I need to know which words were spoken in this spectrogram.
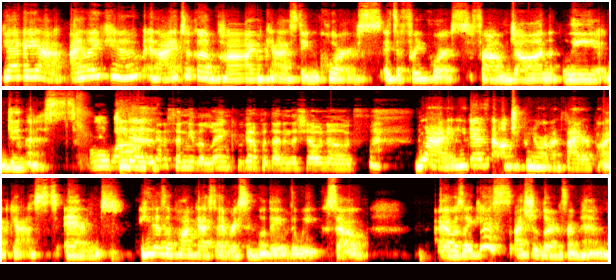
Yeah, yeah. I like him and I took a podcasting course. It's a free course from John Lee Dumas. Oh wow. Does, you gotta send me the link. We gotta put that in the show notes. Yeah, he does the Entrepreneur on Fire podcast, and he does a podcast every single day of the week. So I was like, yes, I should learn from him.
